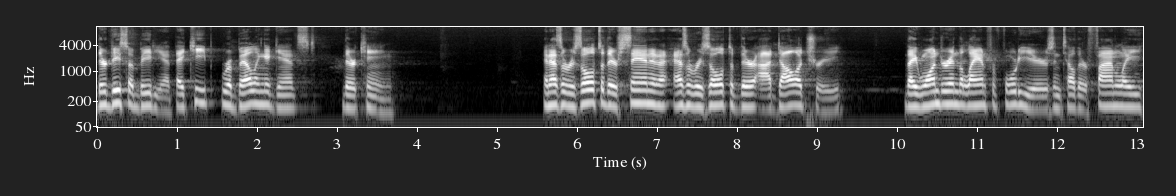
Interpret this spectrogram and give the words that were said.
They're disobedient. They keep rebelling against their king. And as a result of their sin and as a result of their idolatry, they wander in the land for 40 years until they're finally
